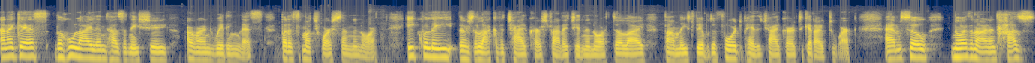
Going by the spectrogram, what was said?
And I guess the whole island has an issue around waiting lists, but it's much worse in the north. Equally, there's a lack of a childcare strategy in the north to allow families to be able to afford to pay the childcare to get out to work. Um, so Northern Ireland has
